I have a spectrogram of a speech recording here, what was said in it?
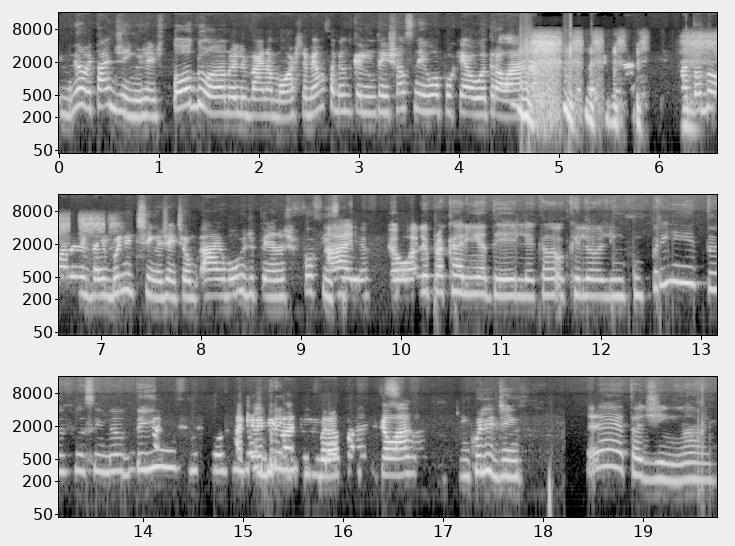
Não, e tadinho, gente. Todo ano ele vai na mostra, mesmo sabendo que ele não tem chance nenhuma, porque a outra lá. tá- Mas todo ano ele vem bonitinho, gente. Eu, ai, eu morro de penas, fofíssimo. Ai, eu, eu olho pra carinha dele, aquela- aquele olhinho comprido, assim, meu Deus. Aquele bigodinho branco fica lá encolhidinho. É, tadinho. Ai.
